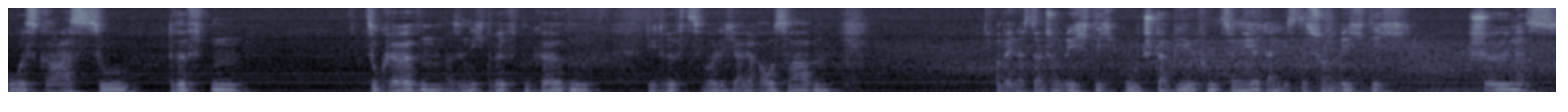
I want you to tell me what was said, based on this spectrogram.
hohes Gras zu driften, zu curven, also nicht driften, curven. Die Drifts wollte ich alle raushaben. Und wenn das dann schon richtig gut stabil funktioniert, dann ist das schon richtig schönes.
